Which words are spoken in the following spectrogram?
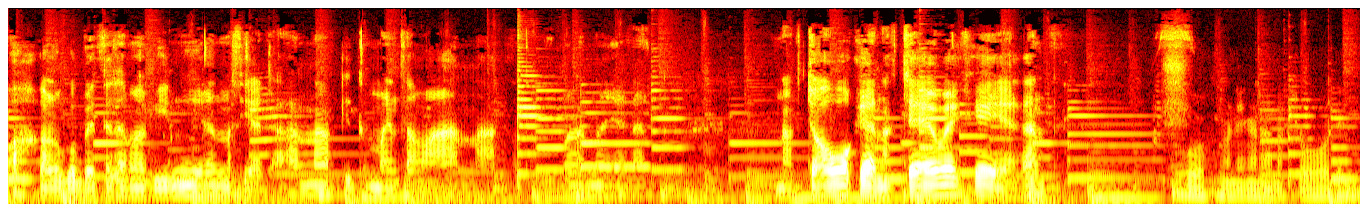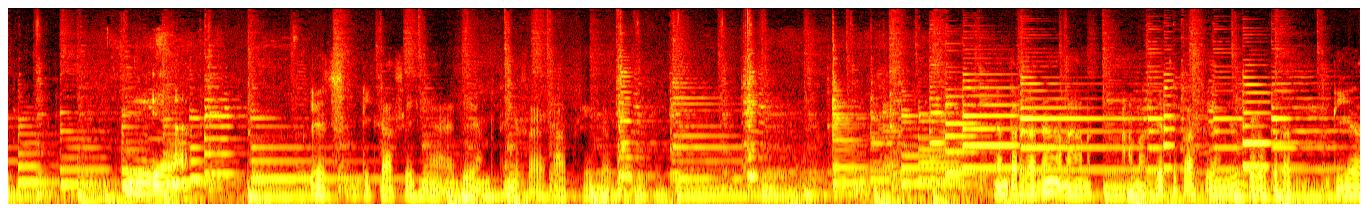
wah kalau gue bete sama bini kan masih ada anak gitu main sama anak atau gimana ya kan anak cowok ya anak cewek ya ya kan Wah, mendingan anak cowok deh. iya Ya dikasihnya aja yang penting sehat gitu. Dan terkadang anak-anak anak itu kasihan juga loh berat dia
